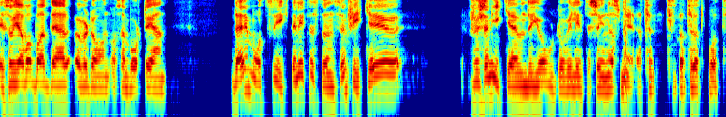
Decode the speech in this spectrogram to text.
alltså jag var bara där över dagen och sen bort igen. Däremot så gick det en liten stund, sen fick jag ju... För sen gick jag under jord och ville inte synas mer. Jag var trött på det.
